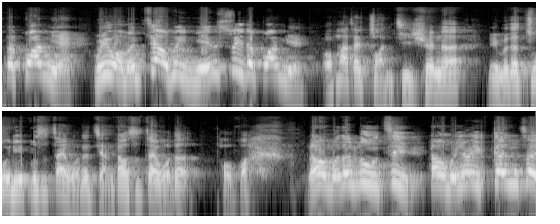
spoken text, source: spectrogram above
的冠冕，为我们教会年岁的冠冕。我怕再转几圈呢，你们的注意力不是在我的讲道，是在我的头发。然后我们的路径，当我们愿意跟着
